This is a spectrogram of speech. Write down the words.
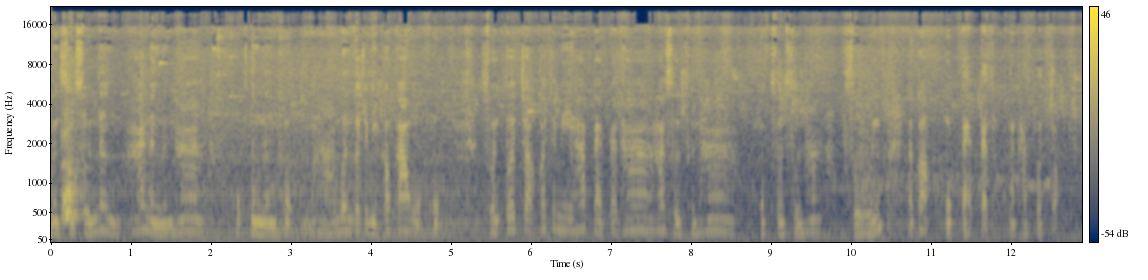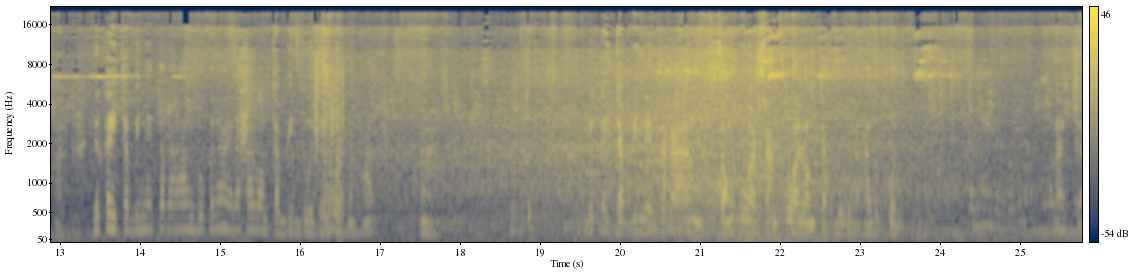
1001 5115 6116 นะคะเบิ้ลก็จะมี 9966 ส่วนตัวเจาะก็จะมี 5885 5005 6005 0 แล้วก็ 6886 นะคะ ตัวเจาะหรือใครจับบินในตารางดูก็ได้นะคะ ลองจับบินดูเด้อนะคะหรือใครจับบินในตาราง 2 ตัว 3 ตัวลองจับดูนะคะ ทุกคน น่าจะ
